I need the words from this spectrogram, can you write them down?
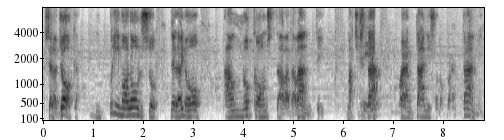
se la gioca. Il primo Alonso della Renault a un Ocon stava davanti, ma ci sì. sta, 40 anni sono 40 anni,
